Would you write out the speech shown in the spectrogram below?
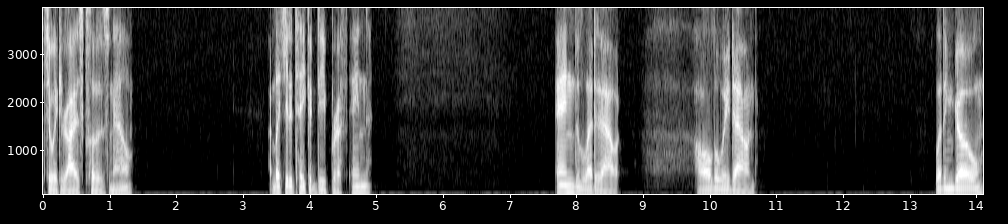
So, with your eyes closed now, I'd like you to take a deep breath in and let it out all the way down letting go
